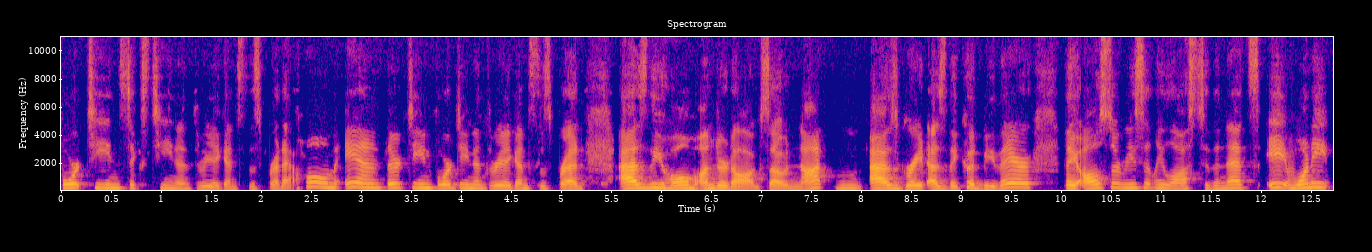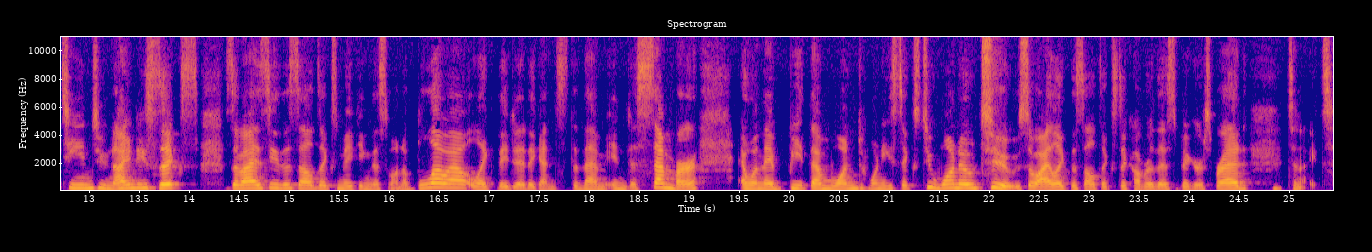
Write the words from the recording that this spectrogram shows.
14, 16, and 3 against the spread at home, and 13, 14, and 3 against the spread as the home underdog. So, not as great as they could be there. They also recently lost to the Nets, eight, 118 to 96. So, I see the Celtics making this one a blowout like they did against them in December and when they beat them 126 to 102. So I like the Celtics to cover this bigger spread tonight.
